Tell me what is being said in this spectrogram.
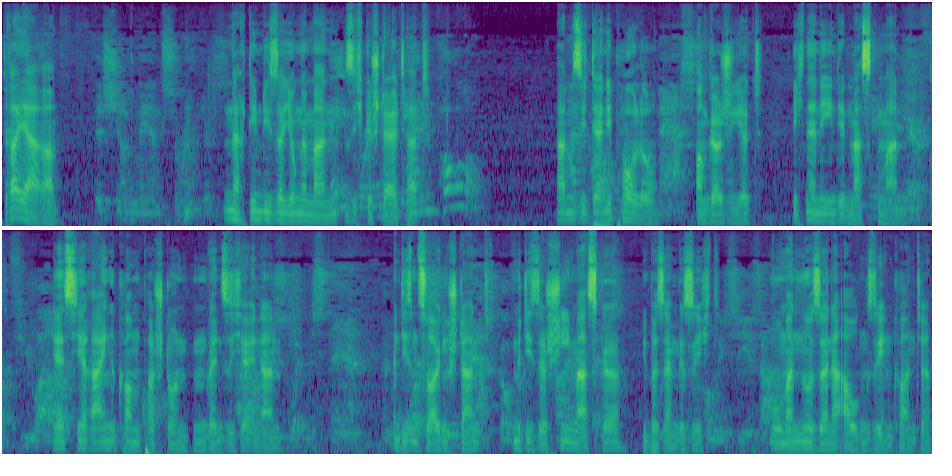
Drei Jahre. Nachdem dieser junge Mann sich gestellt hat, haben sie Danny Polo engagiert. Ich nenne ihn den Maskenmann. Er ist hier reingekommen ein paar Stunden, wenn Sie sich erinnern. In diesem Zeugenstand mit dieser Skimaske über seinem Gesicht, wo man nur seine Augen sehen konnte.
